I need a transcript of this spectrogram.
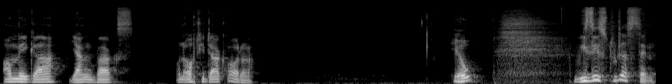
Omega, Young Bucks und auch die Dark Order. Jo. Wie siehst du das denn?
